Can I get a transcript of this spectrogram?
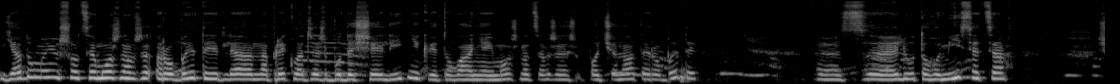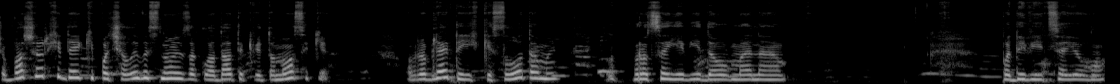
я думаю, що це можна вже робити для, наприклад, же ж буде ще літнє квітування, і можна це вже починати робити е, з лютого місяця, щоб ваші орхідейки почали весною закладати квітоносики. Обробляйте їх кислотами. Про це є відео в мене. Подивіться його,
